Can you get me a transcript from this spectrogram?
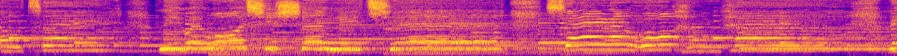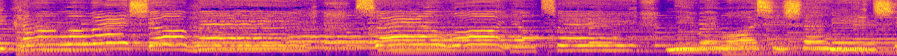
有罪，你为我牺牲一切。牺牲一切。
